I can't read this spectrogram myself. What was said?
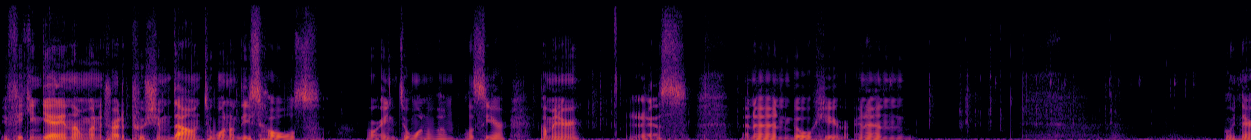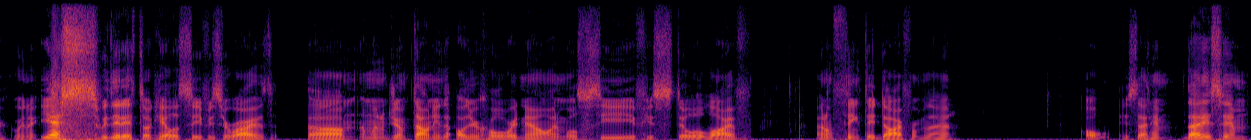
If he can get in, I'm going to try to push him down to one of these holes. Or into one of them. Let's see here. Come in here. Yes. And then go here. And then... Go in there. Go in there. Yes! We did it. Okay, let's see if he survived. Um, I'm to jump down in the other hole right now. And we'll see if he's still alive. I don't think they die from that. Oh, is that him? That is him.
